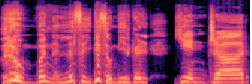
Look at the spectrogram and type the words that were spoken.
ரொம்ப நல்ல செய்தி சொன்னீர்கள் என்றார்.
